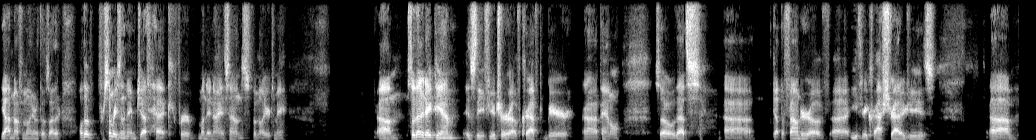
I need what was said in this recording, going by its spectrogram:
Yeah, I'm not familiar with those either. Although for some reason the name Jeff Heck for Monday night sounds familiar to me. Um, so then at 8 p.m. is the future of craft beer uh, panel. So that's uh, got the founder of uh, E3 Craft Strategies, um,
